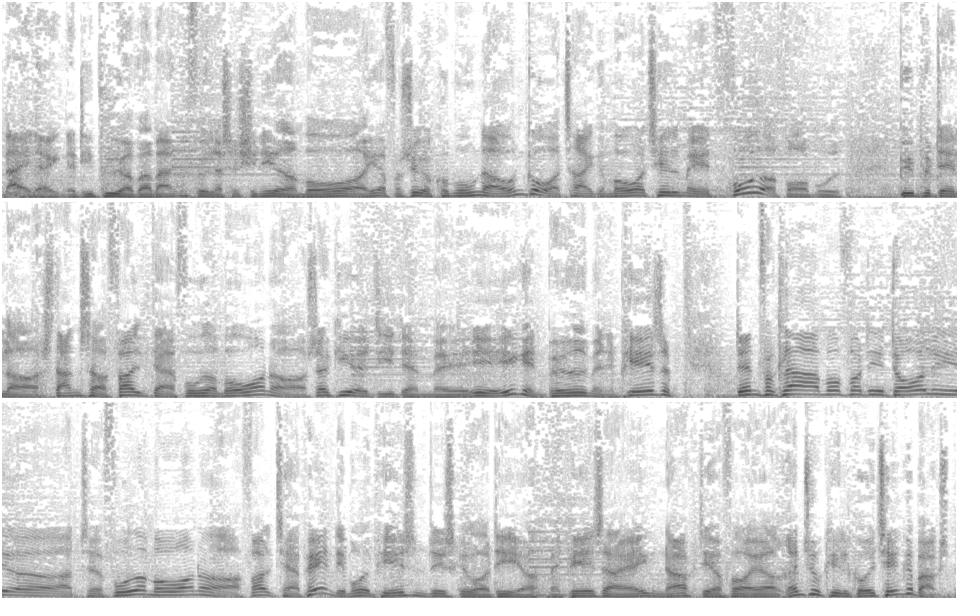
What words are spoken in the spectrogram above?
Vejle er en af de byer, hvor mange føler sig generet af måger, og her forsøger kommunen at undgå at trække måger til med et foderforbud. Bypedeller stanser folk, der fodrer mågerne, og så giver de dem øh, ikke en bøde, men en pjæse. Den forklarer, hvorfor det er dårligt øh, at øh, fodre mågerne, og folk tager pænt imod pjæsen, det skriver det, men pjæser er ikke nok, derfor er Rentokil gået i tænkeboksen.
